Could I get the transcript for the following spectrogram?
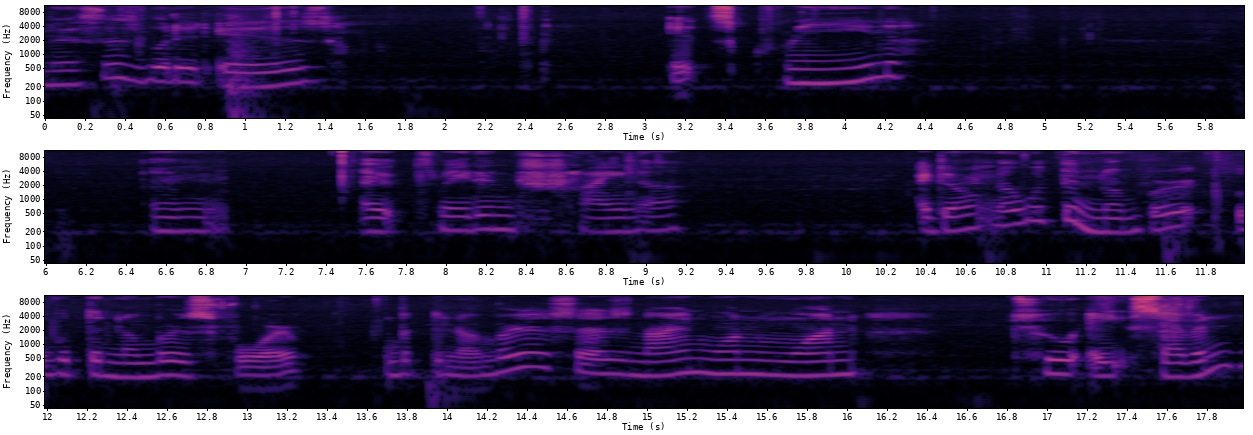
this is what it is. It's green. And it's made in China. I don't know what the number what the number is for, but the number says 911287.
